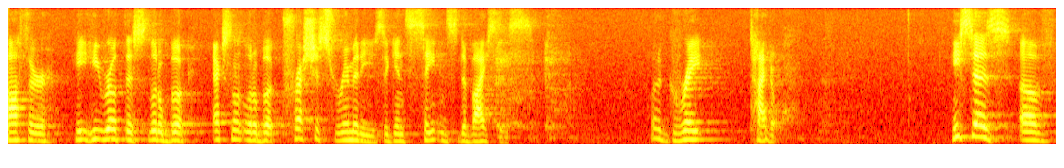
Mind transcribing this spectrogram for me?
author, he, he wrote this little book, excellent little book, Precious Remedies Against Satan's Devices. What a great title. He says of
